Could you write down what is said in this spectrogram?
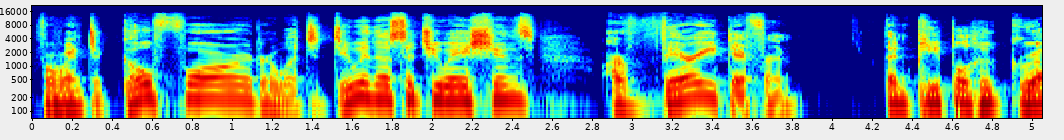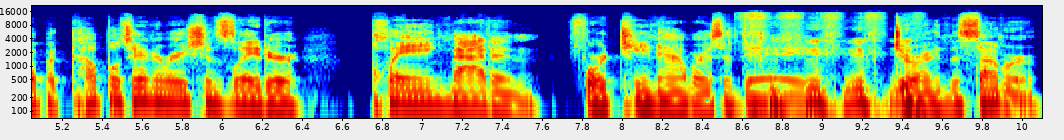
for when to go for it or what to do in those situations are very different than people who grew up a couple generations later playing Madden 14 hours a day during the summer.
